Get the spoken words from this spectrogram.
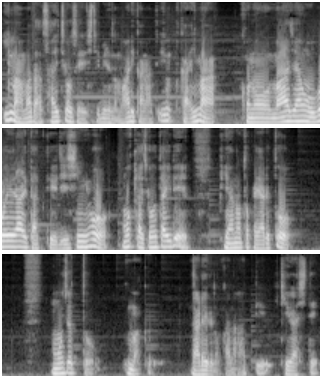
今まだ再調整してみるのもありかなって。今、この麻雀を覚えられたっていう自信を持った状態でピアノとかやると、もうちょっとうまくなれるのかなっていう気がして。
